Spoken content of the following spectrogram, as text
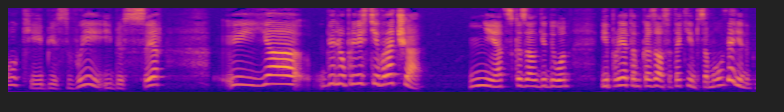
«Окей, без «вы» и без «сэр». «Я велю привести врача». «Нет», — сказал Гедеон, и при этом казался таким самоуверенным,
